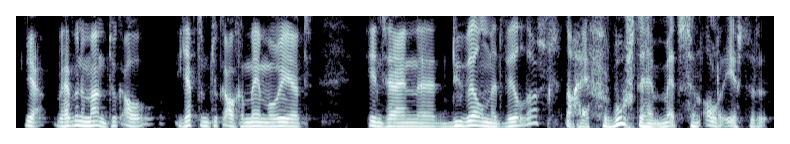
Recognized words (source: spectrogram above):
Ja, we hebben hem natuurlijk al. Je hebt hem natuurlijk al gememoreerd in zijn eh, duel met Wilders. Nou, hij verwoestte hem met zijn allereerste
